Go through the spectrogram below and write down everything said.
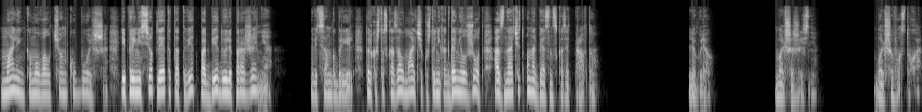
маленькому волчонку больше, и принесет ли этот ответ победу или поражение. Но ведь сам Габриэль только что сказал мальчику, что никогда не лжет, а значит, он обязан сказать правду. Люблю. Больше жизни. Больше воздуха.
